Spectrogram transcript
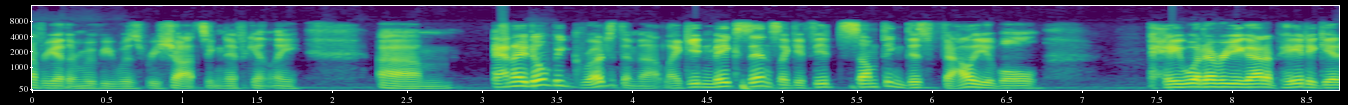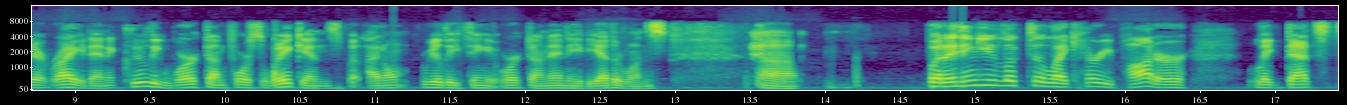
every other movie was reshot significantly. Um, and I don't begrudge them that. Like it makes sense. Like if it's something this valuable, pay whatever you got to pay to get it right. And it clearly worked on Force Awakens, but I don't really think it worked on any of the other ones. Um, but I think you look to like Harry Potter, like that's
